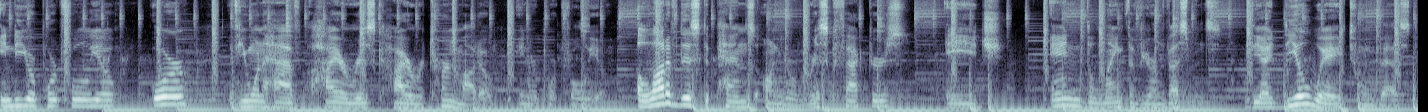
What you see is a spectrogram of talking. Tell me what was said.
into your portfolio or if you want to have a higher risk, higher return motto in your portfolio. A lot of this depends on your risk factors, age, and the length of your investments. The ideal way to invest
